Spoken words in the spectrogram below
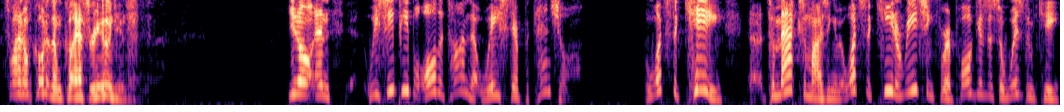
That's why I don't go to them class reunions. You know, and we see people all the time that waste their potential. What's the key? Uh, to maximizing it. What's the key to reaching for it? Paul gives us a wisdom key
